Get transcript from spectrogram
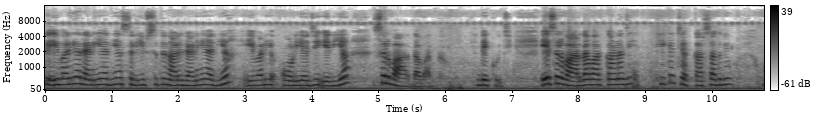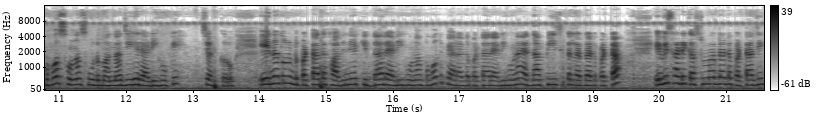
ਤੇ ਇਹ ਵਾਲੀਆਂ ਰਹਿਣੀਆਂ ਇਹਦੀਆਂ ਸਲੀਵਸ ਤੇ ਨਾਲੇ ਰਹਿਣੀਆਂ ਇਹਦੀਆਂ, ਇਹ ਵਾਲੀ ਆਉਣੀ ਹੈ ਜੀ ਇਹਦੀਆਂ ਸਲਵਾਰ ਦਾ ਵਰਕ ਦੇਖੋ ਜੀ, ਇਹ ਸਲਵਾਰ ਦਾ ਵਰਕ ਆਣਾ ਜੀ, ਠੀਕ ਹੈ ਚੈੱਕ ਕਰ ਸਕਦੇ ਹੋ। ਬਹੁਤ ਸੋਹਣਾ ਸੂਟ ਬਣਨਾ ਜੀ ਇਹ ਰੈਡੀ ਹੋ ਕੇ। ਚੈੱਕ ਕਰੋ। ਇਹ ਨਾ ਤੁਹਾਨੂੰ ਦੁਪੱਟਾ ਦਿਖਾ ਦਿੰਦੇ ਆ ਕਿੱਦਾਂ ਰੈਡੀ ਹੋਣਾ। ਬਹੁਤ ਪਿਆਰਾ ਦੁਪੱਟਾ ਰੈਡੀ ਹੋਣਾ। ਐਦਾਂ ਪੀਚ ਕਲਰ ਦਾ ਦੁਪੱਟਾ। ਇਹ ਵੀ ਸਾਡੇ ਕਸਟਮਰ ਦਾ ਦੁਪੱਟਾ ਜੀ।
